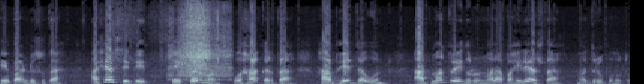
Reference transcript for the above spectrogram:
हे पांडुसुता अशा स्थितीत ते कर्म व हा करता हा भेद जाऊन आत्मत्वे करून मला पाहिले असता मद्रूप होतो.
